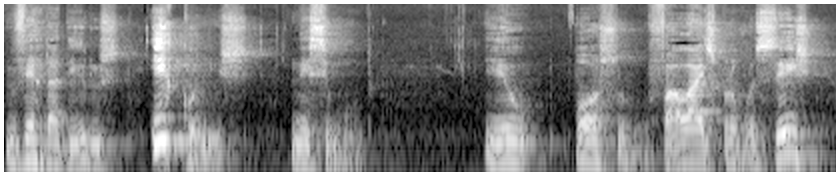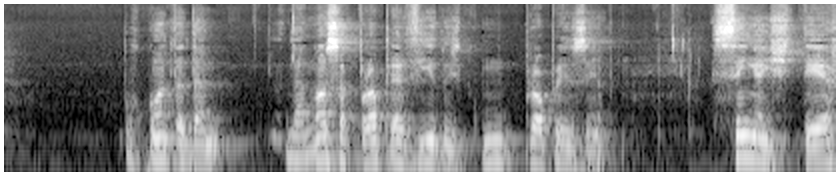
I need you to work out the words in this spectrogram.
verdadeiros ícones nesse mundo. Eu posso falar isso para vocês por conta da, da nossa própria vida, com o próprio exemplo. Sem a Esther,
